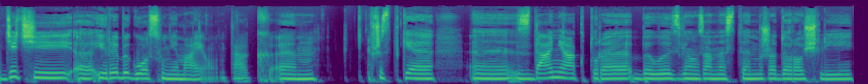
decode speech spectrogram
Dzieci i ryby głosu nie mają, tak? Wszystkie e, zdania, które były związane z tym, że dorośli,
